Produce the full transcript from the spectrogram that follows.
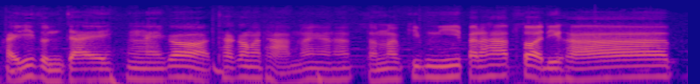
ใครที่สนใจยังไงก็ทักเข้ามาถามได้นะครับสำหรับคลิปนี้ไปแล้วครับ สวัสดีครับ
